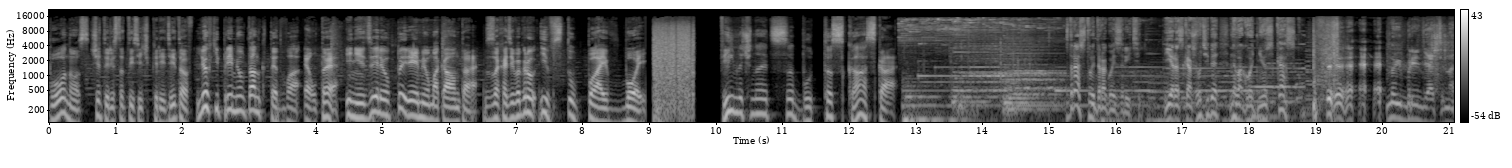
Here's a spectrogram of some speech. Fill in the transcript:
бонус 400 тысяч кредитов, легкий премиум танк Т2 ЛТ и неделю премиум аккаунта. Заходи в игру и вступай в бой. Фильм начинается будто сказка. Здравствуй, дорогой зритель. Я расскажу тебе новогоднюю сказку. Ну и бредятина.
